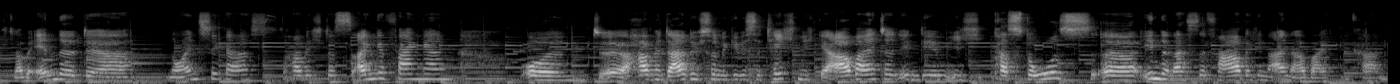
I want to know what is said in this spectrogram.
ich glaube, Ende der 90er habe ich das angefangen und äh, habe dadurch so eine gewisse Technik gearbeitet, indem ich Pastos äh, in die nasse Farbe hineinarbeiten kann.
